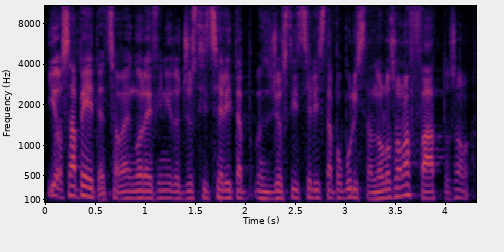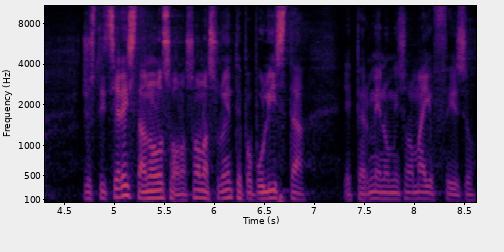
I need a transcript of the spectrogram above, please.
Io sapete, insomma, vengo definito giustizialista, giustizialista populista, non lo sono affatto, sono giustizialista non lo sono, sono assolutamente populista e per me non mi sono mai offeso,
